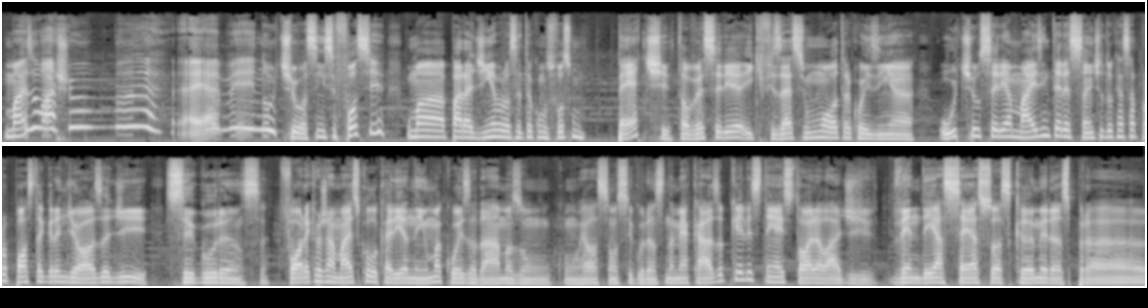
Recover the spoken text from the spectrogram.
Mas eu acho é, é meio inútil, assim, se fosse uma paradinha pra você ter como se fosse um pet, talvez seria, e que fizesse uma ou outra coisinha útil, seria mais interessante do que essa proposta grandiosa de segurança. Fora que eu jamais colocaria nenhuma coisa da Amazon com relação à segurança na minha casa, porque eles têm a história lá de vender acesso às câmeras para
